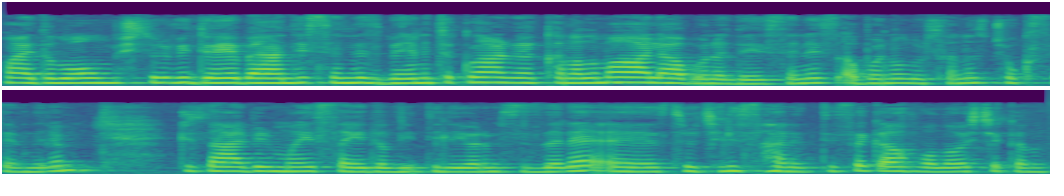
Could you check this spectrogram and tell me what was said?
faydalı olmuştur. Videoyu beğendiyseniz beğeni tıklar ve kanalıma hala abone değilseniz abone olursanız çok sevinirim. Güzel bir Mayıs ayı diliyorum sizlere. Sürçülisan ettiysek affola. Hoşçakalın.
